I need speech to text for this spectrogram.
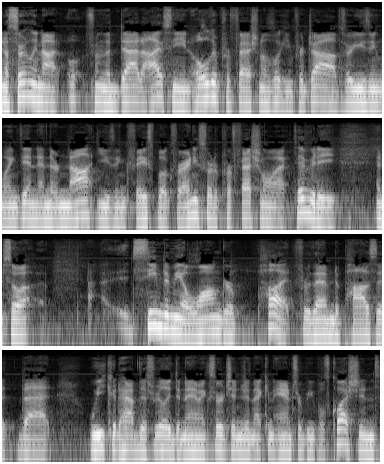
know, certainly not from the data I've seen. Older professionals looking for jobs are using LinkedIn, and they're not using Facebook for any sort of professional activity. And so, uh, it seemed to me a longer putt for them to posit that we could have this really dynamic search engine that can answer people's questions.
